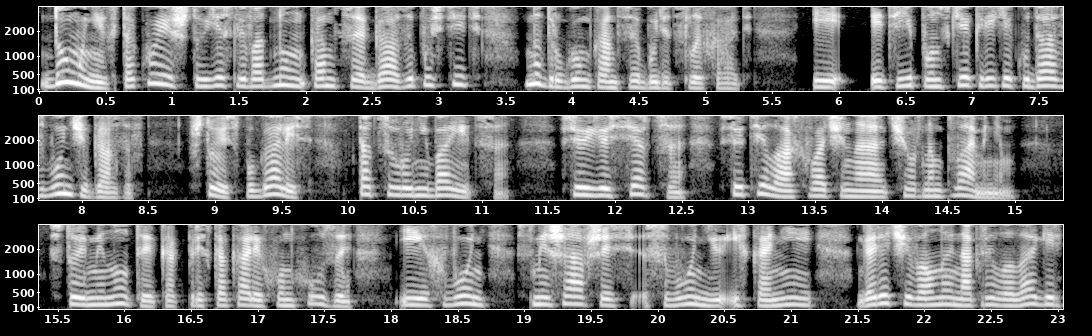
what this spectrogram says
Дом у них такой, что если в одном конце газы пустить, на другом конце будет слыхать. И эти японские крики куда звонче газов. Что, испугались? Тацуру не боится. Все ее сердце, все тело охвачено черным пламенем. С той минуты, как прискакали хунхузы, и их вонь, смешавшись с вонью их коней, горячей волной накрыла лагерь,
